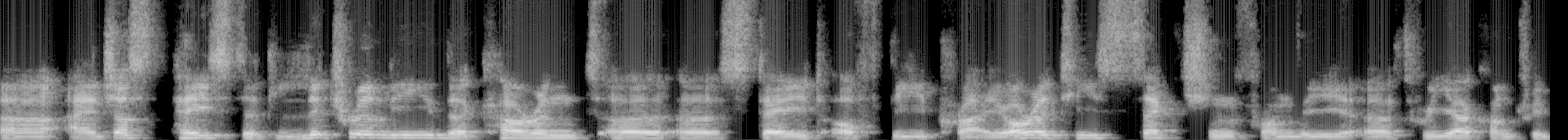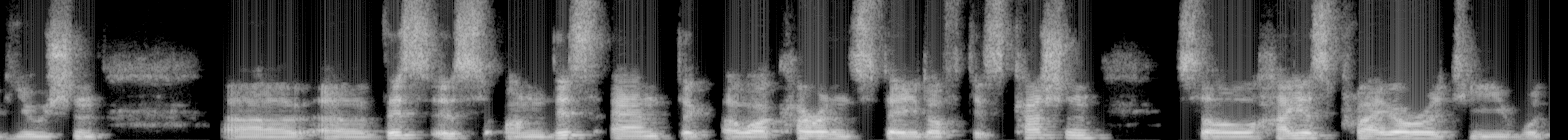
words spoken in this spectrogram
Uh, I just pasted literally the current uh, uh, state of the priorities section from the uh, SRIA contribution. This is on this end the, our current state of discussion. So highest priority would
